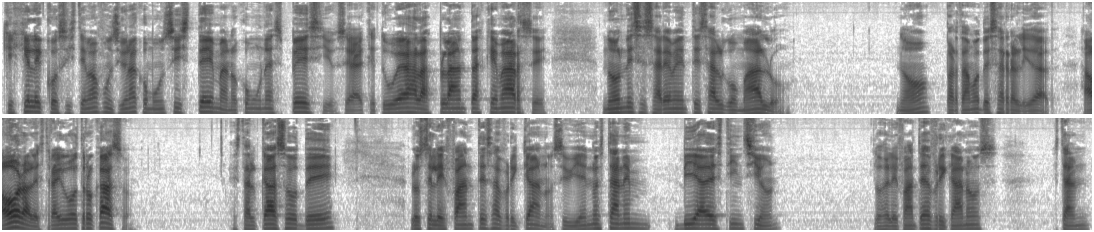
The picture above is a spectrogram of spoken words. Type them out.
que es que el ecosistema funciona como un sistema, no como una especie. O sea, que tú veas a las plantas quemarse no necesariamente es algo malo. ¿No? Partamos de esa realidad. Ahora les traigo otro caso. Está el caso de los elefantes africanos. Si bien no están en vía de extinción, los elefantes africanos están,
